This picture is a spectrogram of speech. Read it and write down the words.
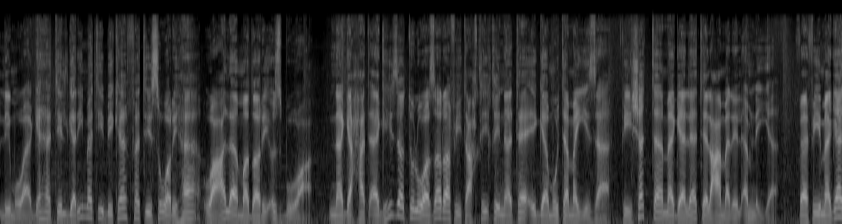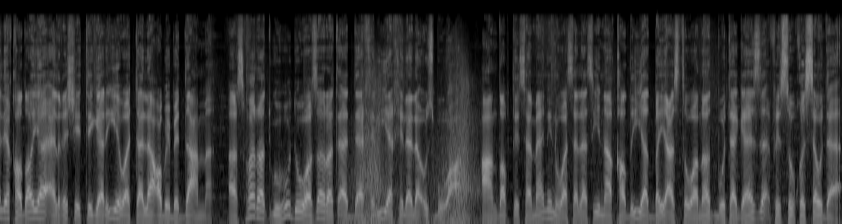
لمواجهة الجريمة بكافة صورها وعلى مدار أسبوع. نجحت أجهزة الوزارة في تحقيق نتائج متميزة في شتى مجالات العمل الأمنية. ففي مجال قضايا الغش التجاري والتلاعب بالدعم. أسفرت جهود وزارة الداخلية خلال أسبوع عن ضبط 38 قضية بيع اسطوانات بوتاجاز في السوق السوداء.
